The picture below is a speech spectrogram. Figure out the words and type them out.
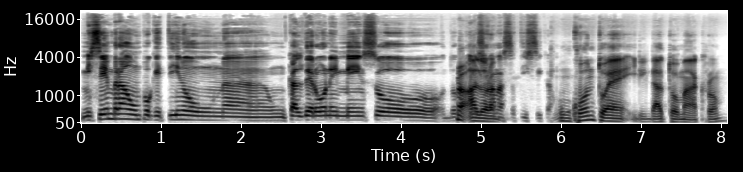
Mi sembra un pochettino un, uh, un calderone immenso dove no, allora, una statistica. Un conto è il dato macro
